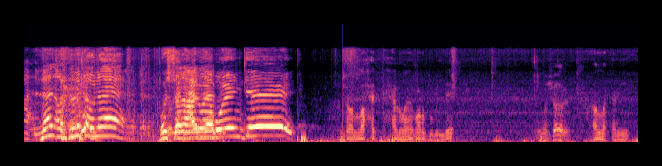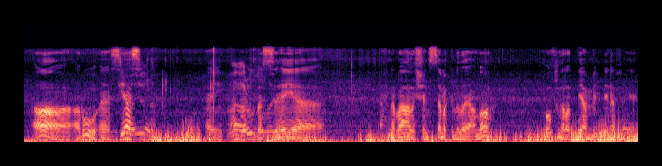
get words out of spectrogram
أهلا ارسلتها ولا لا؟ وشك حلو يا أبو إنجي. إن شاء الله حتة حلوة برضه بالليل. مشارك الله كريم. آه ارو آه سياسي. أيوه بس هي إحنا بقى علشان السمك اللي ضيعناه خوفنا لا تضيع مننا فايه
